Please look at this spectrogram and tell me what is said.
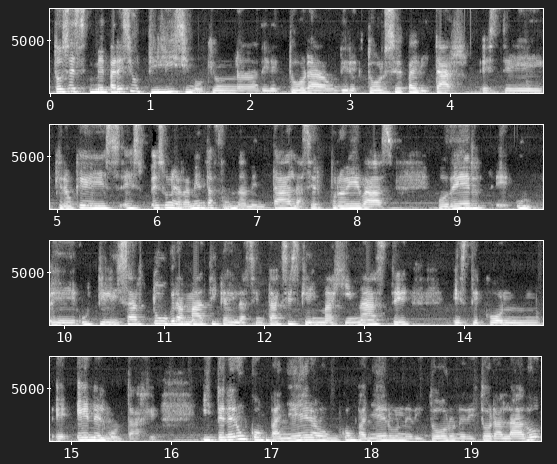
Entonces, me parece utilísimo que una directora, un director sepa editar. Este, creo que es, es, es una herramienta fundamental, hacer pruebas, poder eh, eh, utilizar tu gramática y la sintaxis que imaginaste este, con, eh, en el montaje. Y tener un compañero, un compañero, un editor, un editor al lado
